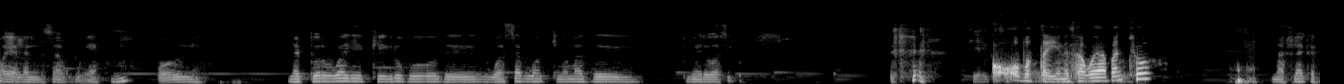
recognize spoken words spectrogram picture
oye, hablando de esa weá. ¿Mm? Oye. No hay peor weá que, que grupo de WhatsApp, weón, que mamás de primero básico. Sí, Oh, pues está ahí en esa wea, Pancho. Más flaca.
